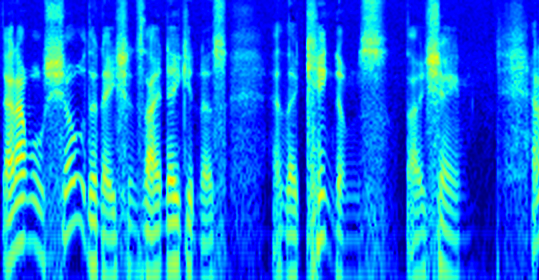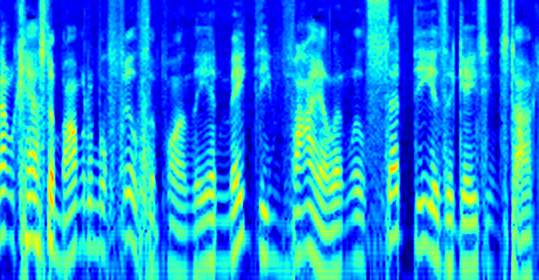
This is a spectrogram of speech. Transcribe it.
and I will show the nations thy nakedness, and the kingdoms thy shame. And I will cast abominable filth upon thee, and make thee vile, and will set thee as a gazing stock.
